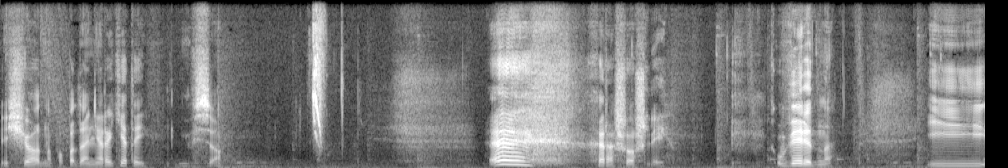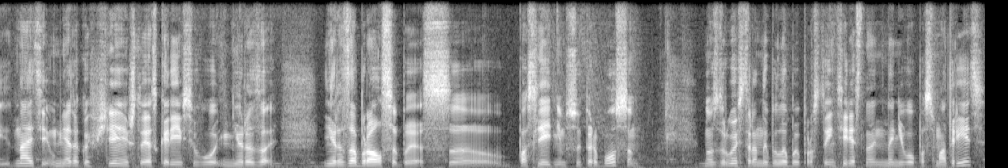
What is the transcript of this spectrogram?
Еще одно попадание ракетой. И все. Эх хорошо шли. Уверенно. И, знаете, у меня такое впечатление, что я, скорее всего, не, разо... не разобрался бы с э, последним супербоссом. Но, с другой стороны, было бы просто интересно на него посмотреть.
